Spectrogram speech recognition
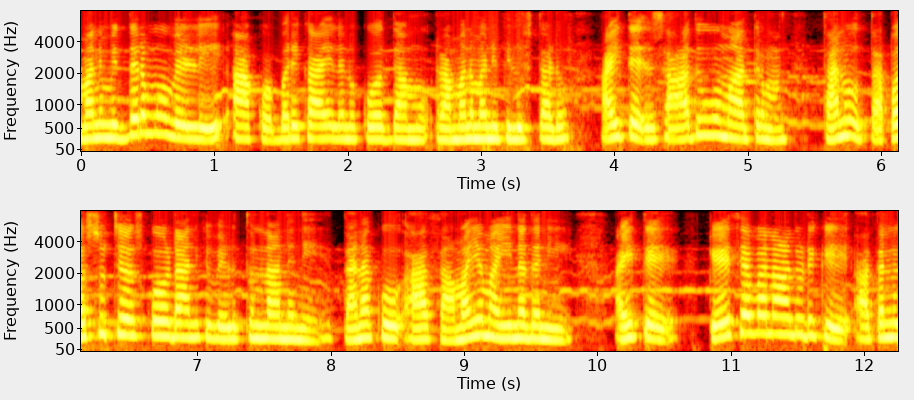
మనమిద్దరము వెళ్ళి ఆ కొబ్బరికాయలను కోద్దాము రమణమని పిలుస్తాడు. అయితే సాధువు మాత్రం తను తపస్సు చేసుకోవడానికి వెళుతున్నానని తనకు ఆ సమయం అయినదని అయితే కేశవనాథుడికి అతను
